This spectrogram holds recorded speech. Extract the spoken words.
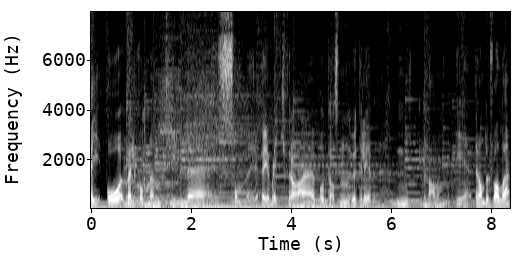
Hei og velkommen til eh, sommerøyeblikk fra podkasten Uteliv. Mitt navn er Randulf Valle,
